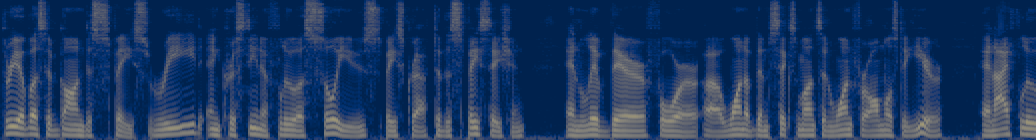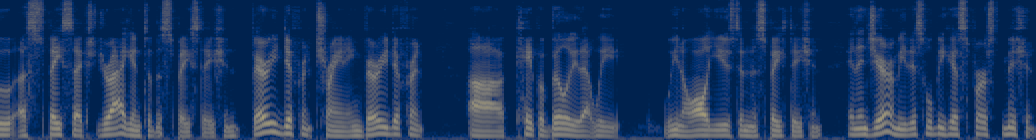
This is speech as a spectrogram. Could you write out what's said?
Three of us have gone to space. Reed and Christina flew a Soyuz spacecraft to the space station and lived there for uh, one of them six months and one for almost a year. And I flew a SpaceX Dragon to the space station. Very different training, very different uh, capability that we, you know, all used in the space station. And then Jeremy, this will be his first mission.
